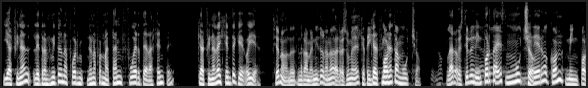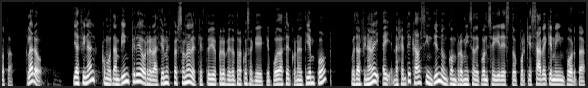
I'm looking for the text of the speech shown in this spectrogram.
y al final le transmite de una, forma, de una forma tan fuerte a la gente que al final hay gente que, oye, ¿sí o no? Transmito, No, no, el resumen es que te Que al final- importa mucho. Claro, me importa es mucho. Lidero con me importa. Claro. Y al final, como también creo relaciones personales, que esto yo creo que es otra cosa que, que puedo hacer con el tiempo, pues al final hay- hay- la gente acaba sintiendo un compromiso de conseguir esto porque sabe que me importa.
